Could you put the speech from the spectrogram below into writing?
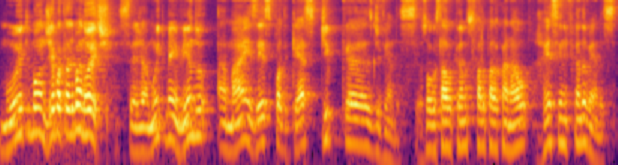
Muito bom dia, boa tarde, boa noite. Seja muito bem-vindo a mais esse podcast Dicas de Vendas. Eu sou Gustavo Campos falo para o canal Ressignificando Vendas.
